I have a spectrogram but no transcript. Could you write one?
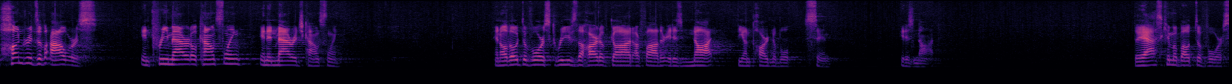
hundreds of hours in premarital counseling and in marriage counseling. And although divorce grieves the heart of God our Father, it is not the unpardonable sin. It is not. They ask him about divorce.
